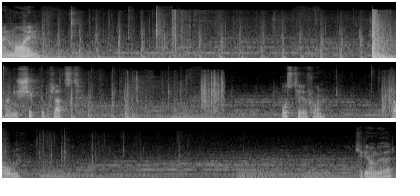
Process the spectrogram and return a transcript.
Moin, moin. Ah, die schick geplatzt. Wo ist Telefon? Da oben. Ich habe jemanden gehört?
